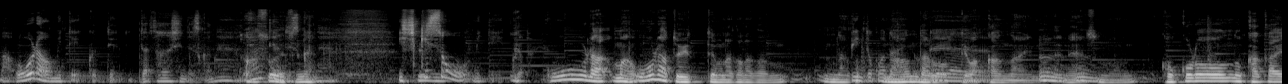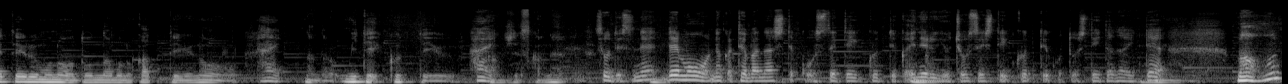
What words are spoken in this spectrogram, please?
まあ、オーラを見ていくって言ったら正しいんですかね。あなんて言うんですかね。意識層を見ていくいや、オーラ、まあ、オーラと言ってもなかなか。なんなんだろうってわかんないのでね、うんうんその。心の抱えているものをどんなものかっていうのを。はい。なんだろう、見ていくっていうはい感じですかね。そうですね、でもうなんか手放してこう捨てていくっていうかエネルギーを調整していくっていうことをしていただいて、まあ本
